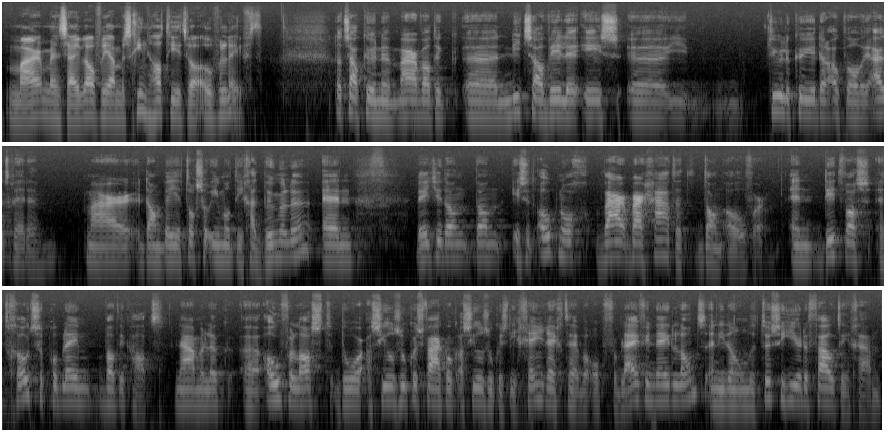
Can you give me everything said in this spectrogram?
maar men zei wel van ja, misschien had hij het wel overleefd. Dat zou kunnen, maar wat ik uh, niet zou willen is, uh, tuurlijk kun je er ook wel weer uitredden. Maar dan ben je toch zo iemand die gaat bungelen en... Weet je, dan, dan is het ook nog, waar, waar gaat het dan over? En dit was het grootste probleem wat ik had. Namelijk uh, overlast door asielzoekers. Vaak ook asielzoekers die geen recht hebben op verblijf in Nederland. En die dan ondertussen hier de fout in gaan.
